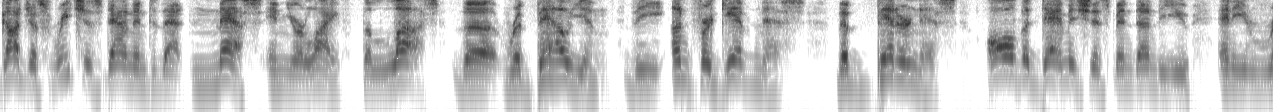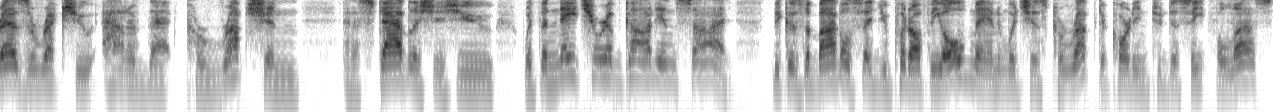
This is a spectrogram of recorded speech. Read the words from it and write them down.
God just reaches down into that mess in your life the lust, the rebellion, the unforgiveness, the bitterness, all the damage that's been done to you, and He resurrects you out of that corruption and establishes you with the nature of God inside. Because the Bible said you put off the old man, which is corrupt according to deceitful lusts.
